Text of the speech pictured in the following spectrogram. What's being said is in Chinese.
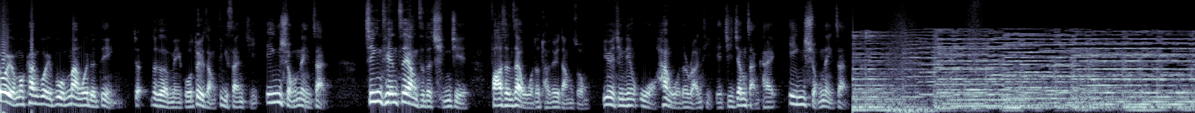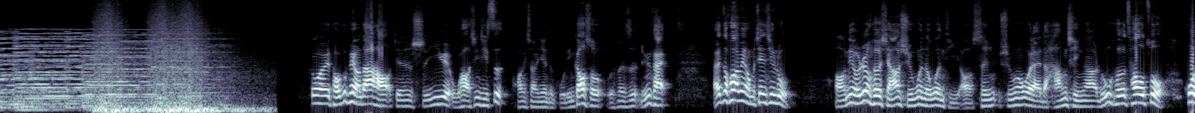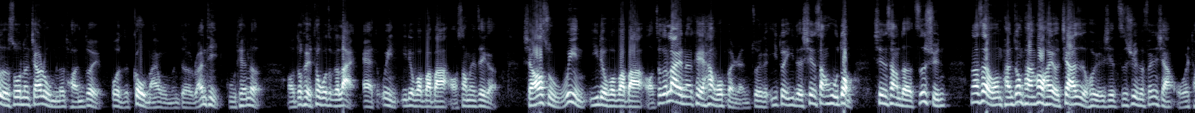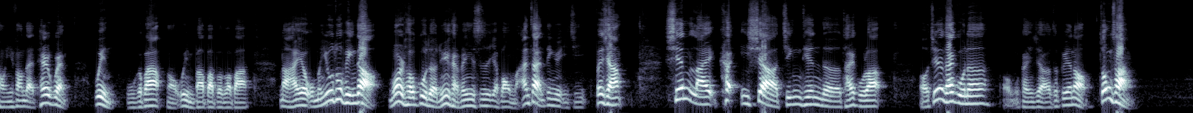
各位有没有看过一部漫威的电影，叫这个《美国队长》第三集《英雄内战》？今天这样子的情节发生在我的团队当中，因为今天我和我的软体也即将展开英雄内战。各位投资朋友，大家好，今天是十一月五号星期四，欢迎收看今天的股林高手，我是粉丝林玉凯。来自画面，我们先进入。哦，你有任何想要询问的问题哦，询询问未来的行情啊，如何操作，或者说呢加入我们的团队，或者购买我们的软体古天乐哦，都可以透过这个 line at win 一六八八八哦，上面这个小老鼠 win 一六八八八哦，这个 line 呢可以和我本人做一个一对一的线上互动，线上的咨询。那在我们盘中盘后还有假日会有一些资讯的分享，我会统一放在 Telegram win 五个八哦 win 八八八八八。那还有我们 YouTube 频道摩尔投顾的林玉凯分析师要帮我们按赞、订阅以及分享。先来看一下今天的台股啦。哦，今天台股呢，我们看一下这边哦，中场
